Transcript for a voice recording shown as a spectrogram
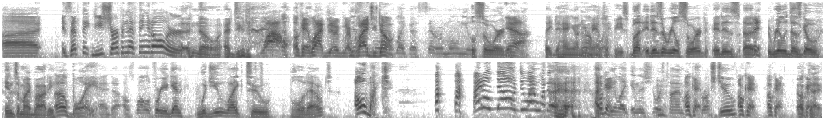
Is that thing? Do you sharpen that thing at all, or Uh, no, I do not. wow? Okay, well I, I'm glad you don't. Like a ceremonial sword. Yeah. like To hang on your Oh, boy. mantelpiece, but it is a real sword. It is. Uh, it really does go into my body. Oh boy. and uh, I'll swallow for you again. Would you like to pull it out? Oh my. I don't know. Do I want to? I Okay. feel like in this short time, Okay. I trust you. Okay, okay, okay. Okay.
